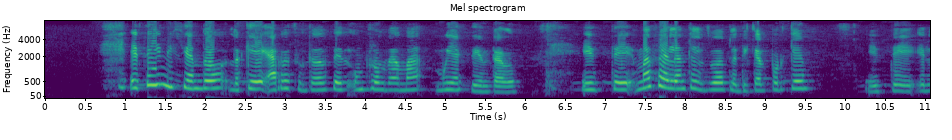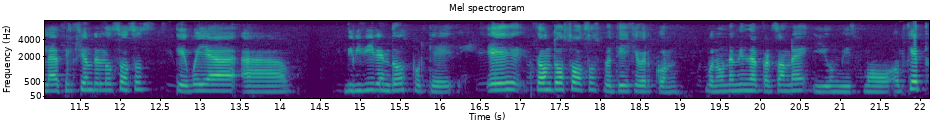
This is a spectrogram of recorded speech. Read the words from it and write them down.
Estoy iniciando lo que ha resultado ser un programa muy accidentado. Este, más adelante les voy a platicar por qué. Este, en la sección de los osos que voy a, dividir en dos porque eh, son dos osos pero tiene que ver con bueno una misma persona y un mismo objeto.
